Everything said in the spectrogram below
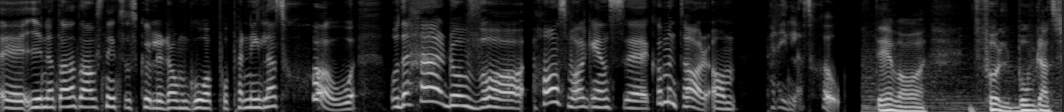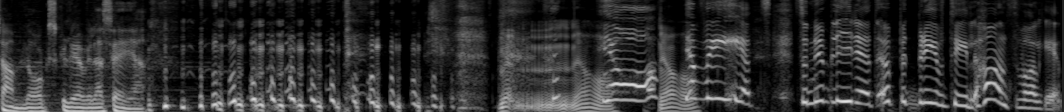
eh, i något annat avsnitt så skulle de gå på Pernillas show. Och det här då var Hans Wahlgrens eh, kommentar om Pernillas show. Det var ett fullbordat samlag skulle jag vilja säga. Men, ja. Ja, Ja. jag vet! Så nu blir det ett öppet brev till Hans Wahlgren.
